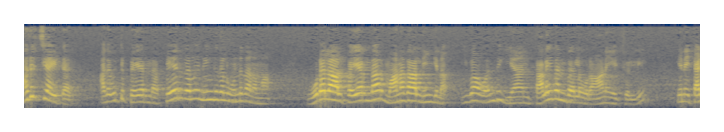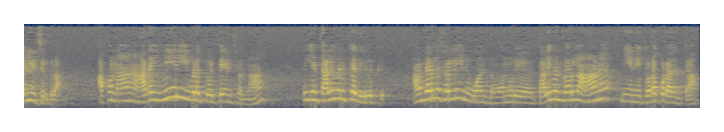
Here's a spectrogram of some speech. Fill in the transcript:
அதிர்ச்சி ஆயிட்டார். அதை விட்டு பெயர்ந்தார். பெயர்தலும் நீங்குதல் ஒண்ணுதானம்மா? உடலால் பெயர்ந்தார் மனதால் நீங்கினார். இவன் வந்து என் தலைவன் பேரில் ஒரு ஆணையை சொல்லி என்னை தள்ளி வச்சிருக்கிறான். அப்ப நான் அதை மீறி இவளை தொட்டேன்னு சொன்னா என் தலைவனுக்கு அது இழுக்கு. அவன் பேரில் சொல்லி உன்னுடைய தலைவன் பேரில் ஆன நீ என்னை தொடக்கூடாதுன்ட்டான்.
